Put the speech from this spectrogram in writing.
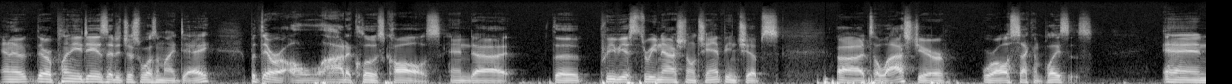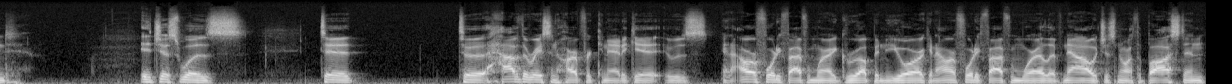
and there were plenty of days that it just wasn't my day, but there were a lot of close calls. And uh, the previous three national championships uh, to last year were all second places. And it just was to to have the race in Hartford, Connecticut, it was an hour 45 from where I grew up in New York, an hour 45 from where I live now, just north of Boston.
